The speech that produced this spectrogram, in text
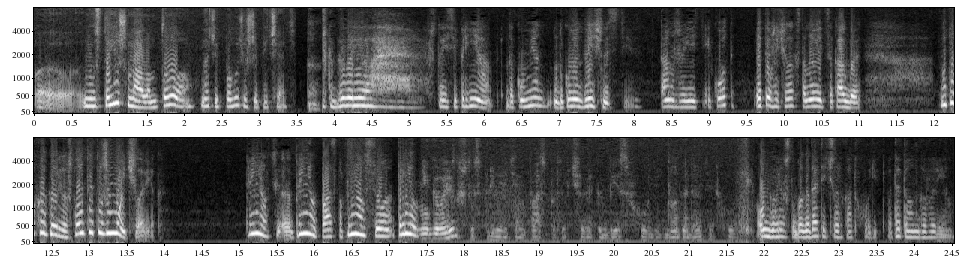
э, не устоишь малом, то значит получишь и печать. Как говорил, что если принят документ, ну, документ личности, там же есть и код, это уже человек становится как бы, ну плохо говорил, что он это уже мой человек принял, э, принял паспорт, принял все, принял... Не говорил, что с принятием паспорта человека без входит, благодать отходит? Он говорил, что благодать от человека отходит. Вот это он говорил.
